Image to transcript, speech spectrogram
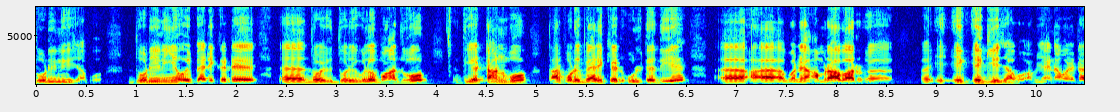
দড়ি নিয়ে যাব। দড়ি নিয়ে ওই ব্যারিকেডে দড়ি, দড়িগুলো বাঁধবো, দিয়ে টানবো, তারপর ওই ব্যারিকেড উল্টে দিয়ে মানে আমরা আবার এগিয়ে যাব। আমি জানি না আমার এটা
